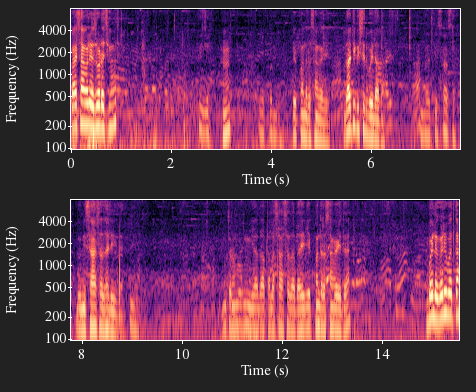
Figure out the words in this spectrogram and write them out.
काय सांगायला जोडाची किंमत? किती हं? एक पंधरा एक पंधरा सांगायची. दाती कशी आहेत बैल आता? ती सहा सहा दोन्ही सहा सहा झाली इथं. मित्रांनो बघून घ्या दाताला सहा सहा दात आहेत. एक पंधरा सांगा इथं. बैल गरीब आहेत का?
